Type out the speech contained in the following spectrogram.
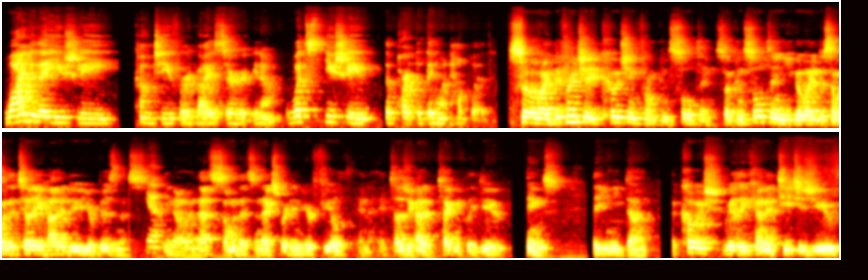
why do they usually come to you for advice or you know what's usually the part that they want help with So I differentiate coaching from consulting. So consulting, you go into someone to tell you how to do your business. Yeah. You know, and that's someone that's an expert in your field and it tells you how to technically do things that you need done. A coach really kind of teaches you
